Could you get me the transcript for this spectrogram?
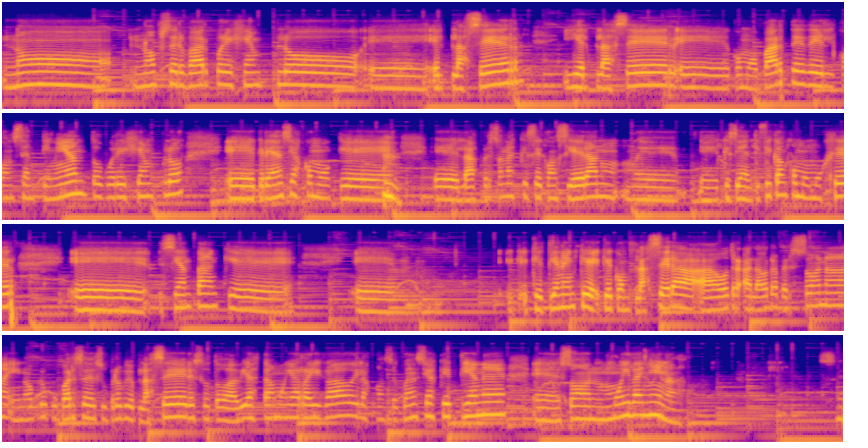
no, no, observar, por ejemplo, el placer y el placer como parte del consentimiento, por ejemplo, creencias como que las personas que se consideran, que se identifican como mujer, eh, sientan que, que, tienen que, complacer a, otra, a la otra persona y no preocuparse de su propio placer, eso todavía está muy arraigado y las consecuencias que tiene eh, son muy dañinas. Sí,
